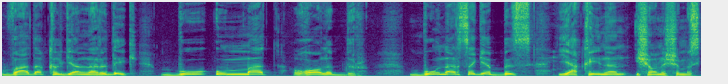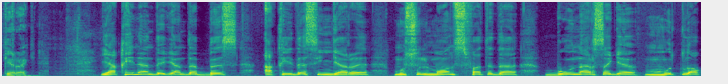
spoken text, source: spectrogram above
va'da qilganlaridek, bu ummat g'olibdir. Bu narsaga biz yaqinan ishonishimiz kerak. yaqinan deganda biz aqida singari musulmon sifatida bu narsaga mutlaq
